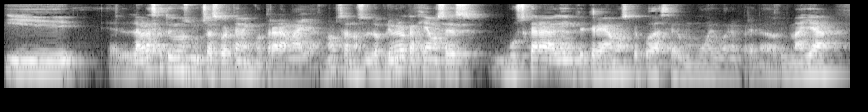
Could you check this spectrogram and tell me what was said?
Y la verdad es que tuvimos mucha suerte en encontrar a Maya. ¿no? O sea, lo primero que hacíamos es buscar a alguien que creamos que pueda ser un muy buen emprendedor. Y Maya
